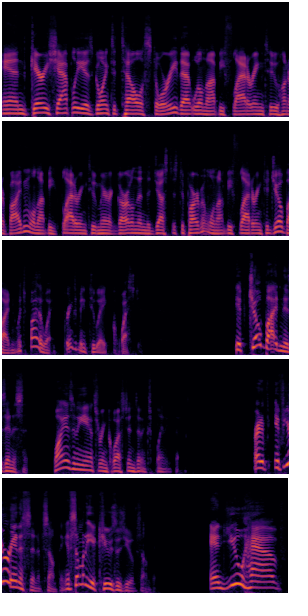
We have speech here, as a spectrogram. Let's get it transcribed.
And Gary Shapley is going to tell a story that will not be flattering to Hunter Biden, will not be flattering to Merrick Garland and the Justice Department, will not be flattering to Joe Biden, which, by the way, brings me to a question. If Joe Biden is innocent, why isn't he answering questions and explaining things? Right? If, if you're innocent of something, if somebody accuses you of something, and you have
